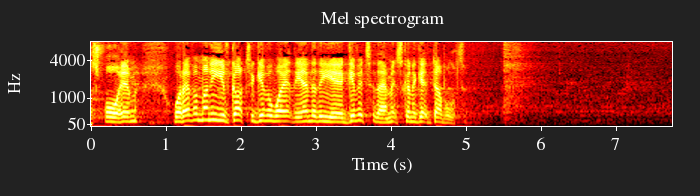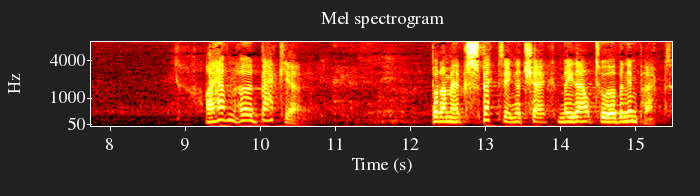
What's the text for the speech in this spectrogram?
for him. Whatever money you've got to give away at the end of the year, give it to them. It's going to get doubled. I haven't heard back yet, but I'm expecting a check made out to Urban Impact.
